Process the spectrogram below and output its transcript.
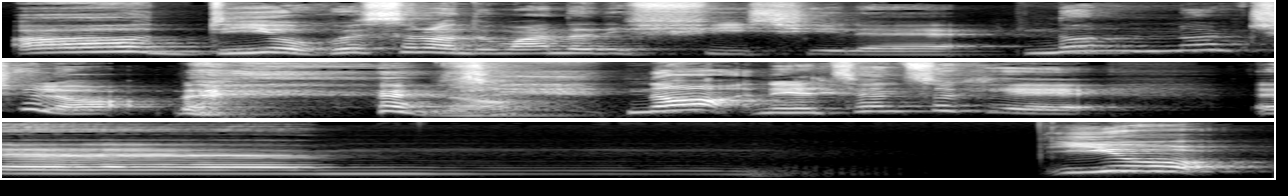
Oddio, questa è una domanda difficile. Non, non ce l'ho. No? no, nel senso che ehm, io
